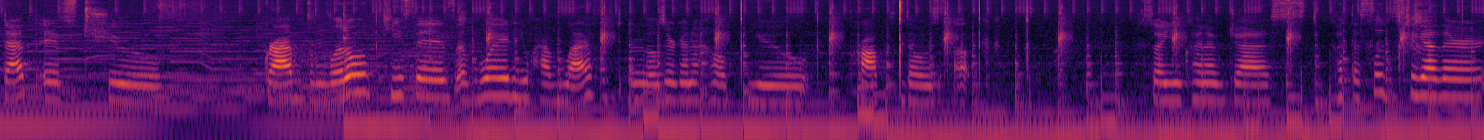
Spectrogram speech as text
step is to grab the little pieces of wood you have left and those are gonna help you prop those up. So you kind of just put the slits together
